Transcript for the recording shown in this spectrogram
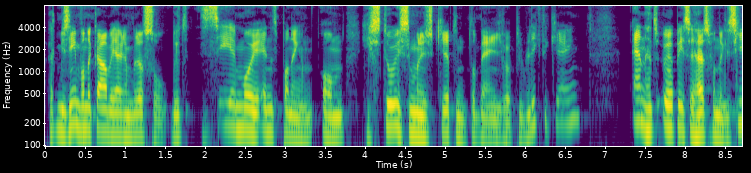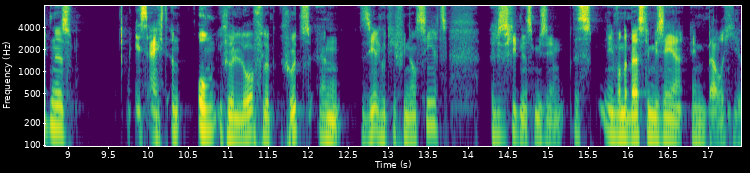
Het Museum van de KBR in Brussel doet zeer mooie inspanningen om historische manuscripten tot bij een groot publiek te krijgen. En het Europese Huis van de Geschiedenis is echt een ongelooflijk goed en zeer goed gefinancierd geschiedenismuseum. Het is een van de beste musea in België,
